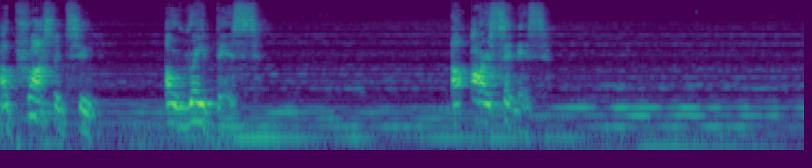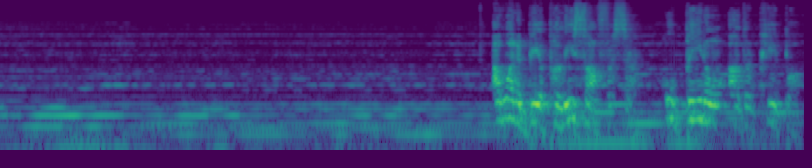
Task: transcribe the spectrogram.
a prostitute, a rapist, a arsonist. I want to be a police officer who beat on other people.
